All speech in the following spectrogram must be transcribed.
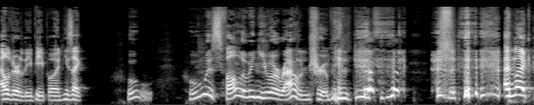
elderly people, and he's like, "Who, who is following you around, Truman?" and like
